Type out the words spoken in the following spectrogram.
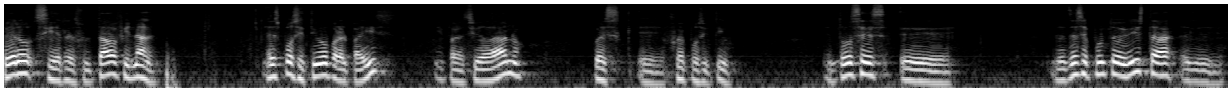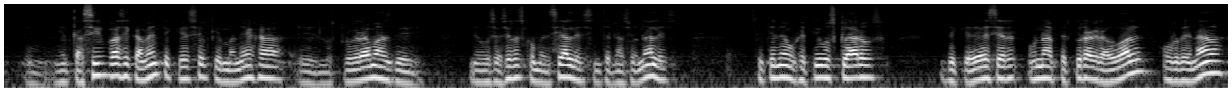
Pero si el resultado final es positivo para el país y para el ciudadano, pues eh, fue positivo. Entonces, eh, desde ese punto de vista, el, el CACIF básicamente, que es el que maneja eh, los programas de negociaciones comerciales internacionales, se tienen objetivos claros de que debe ser una apertura gradual, ordenada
